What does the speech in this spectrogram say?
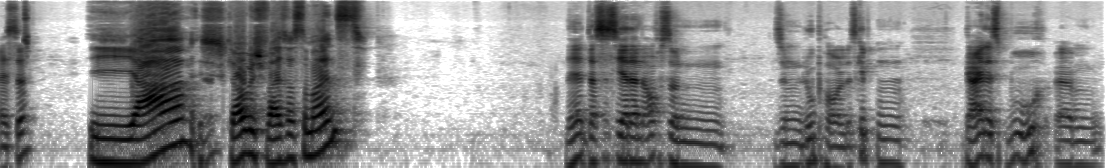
Weißt du? Ja, ich glaube, ich weiß, was du meinst. Ne, das ist ja dann auch so ein, so ein Loophole. Es gibt ein geiles Buch. Ähm,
